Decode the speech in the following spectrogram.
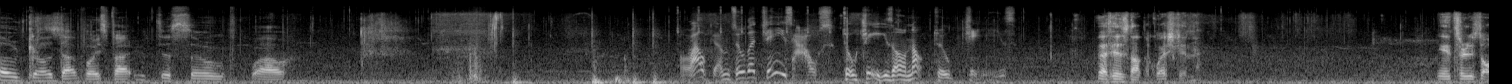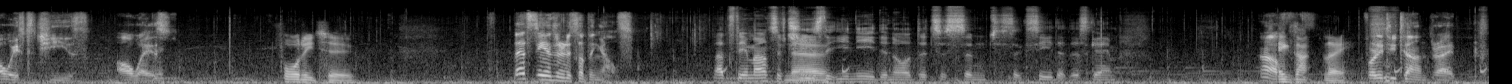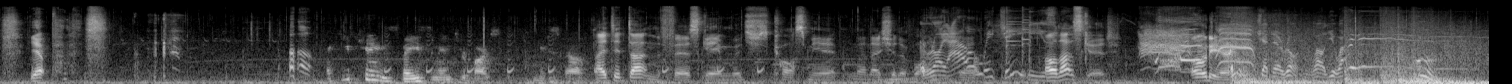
oh god, that voice back. Just so. Wow. Welcome to the cheese house. To cheese or not to cheese. That is not the question. The answer is always to cheese. Always. 42. That's the answer to something else. That's the amount of No. cheese that you need in order to, um, to succeed at this game. Oh, Exactly. 42 tons, right. Yep. I keep getting space and enter interbars mixed up. I did that in the first game, which cost me it, and I should have won. Royale but- with cheese. Oh, that's good. Ah! Oh dear. Should have run while you were.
